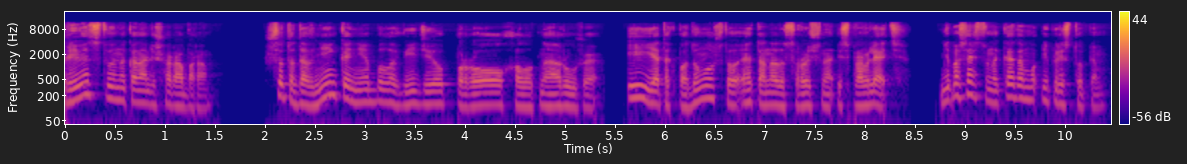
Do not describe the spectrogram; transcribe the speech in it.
Приветствую на канале Шарабара. Что-то давненько не было видео про холодное оружие. И я так подумал, что это надо срочно исправлять. Непосредственно к этому и приступим.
